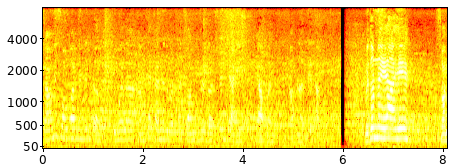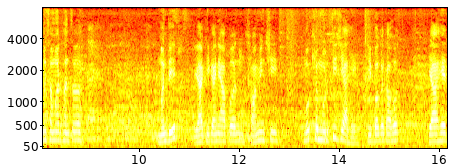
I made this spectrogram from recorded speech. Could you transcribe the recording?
श्रावणी सोमवार निमित्त तुम्हाला आमच्या चॅनलवरनं स्वामींचं दर्शन जे आहे ते आपण आपल्याला देत आहोत. मित्रांनो हे आहे स्वामी समर्थांचं मंदिर. या ठिकाणी आपण स्वामींची मुख्य मूर्ती जी आहे ही बघत आहोत. या आहेत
